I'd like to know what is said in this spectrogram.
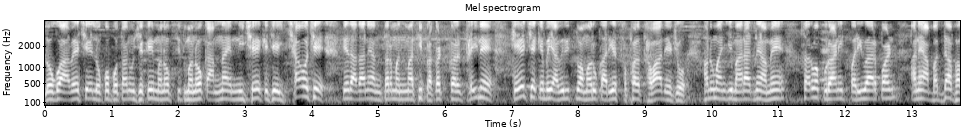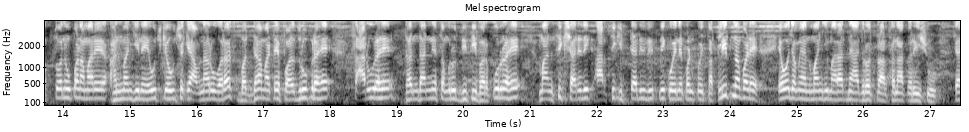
લોકો આવે છે, લોકો પોતાનું જે કંઈ મનોપસિત મનોકામના એમની છે કે જે ઈચ્છાઓ છે, તે દાદાને અંતર્મનમાંથી પ્રકટ કર, થઈને કહે છે કે ભાઈ આવી રીતનું અમારું કાર્ય સફળ થવા દેજો. હનુમાનજી મહારાજને અમે સર્વ પુરાણિક પરિવાર પણ અને આ બધા ભક્તોનું પણ અમારે હનુમાનજીને એવું જ કહેવું છે કે આવનારું વર્ષ બધા માટે ફળદ્રુપ રહે સારું રહે ધનધાન્ય સમૃદ્ધિથી ભરપૂર રહે માનસિક શારીરિક આર્થિક ઇત્યાદિ રીતની કોઈને પણ કોઈ તકલીફ ન પડે એવો જ અમે હનુમાનજી મહારાજને આજરોજ પ્રાર્થના કરીશું. જય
